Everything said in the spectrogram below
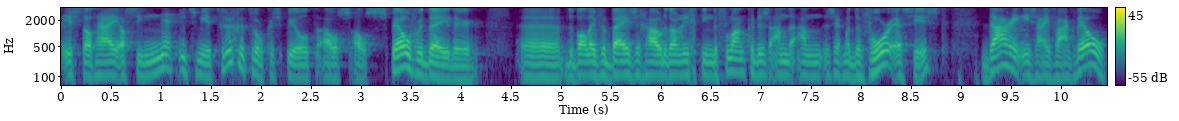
is dat hij, als hij net iets meer teruggetrokken speelt als, als spelverdeler, uh, de bal even bij zich houden, dan richting de flanken, dus aan de, aan, zeg maar de voorassist, daarin is hij vaak wel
